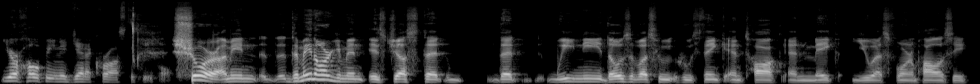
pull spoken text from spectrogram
you're hoping to get across to people? Sure. I mean, the, the main argument is just that that we need those of us who who think and talk and make U.S. foreign policy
